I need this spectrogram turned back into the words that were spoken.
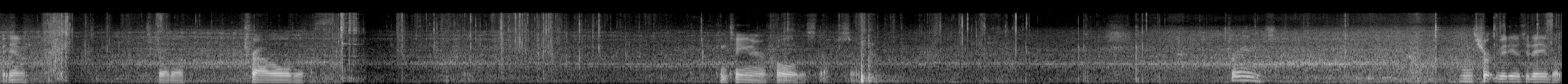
But yeah, got a trowel with container full of the stuff, so. Brains. Short video today, but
